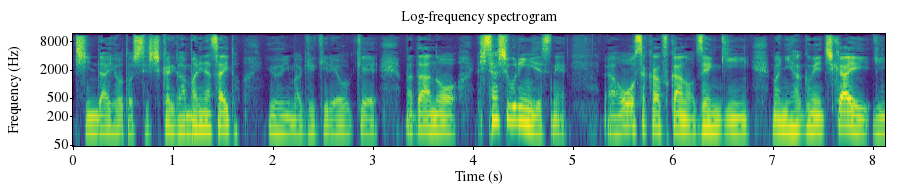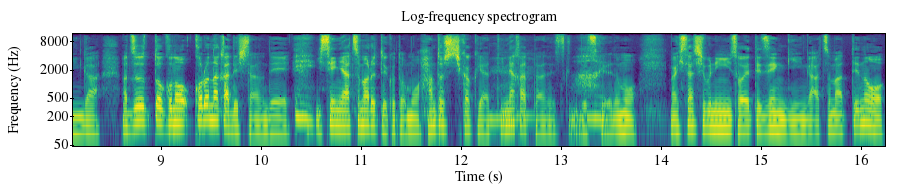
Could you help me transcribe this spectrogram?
新代表としてしっかり頑張りなさいというふうに、まあ、激励を受け、また、あの、久しぶりにですね、大阪府下の全議員、まあ、200名近い議員が、まあ、ずっとこのコロナ禍でしたので、一斉に集まるということをもう半年近くやっていなかったんです,、ですけれども、まあ、久しぶりにそうやって全議員が集まっての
